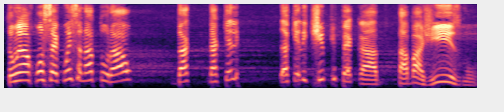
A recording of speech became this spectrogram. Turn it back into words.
Então é uma consequência natural da, daquele, daquele tipo de pecado, tabagismo,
